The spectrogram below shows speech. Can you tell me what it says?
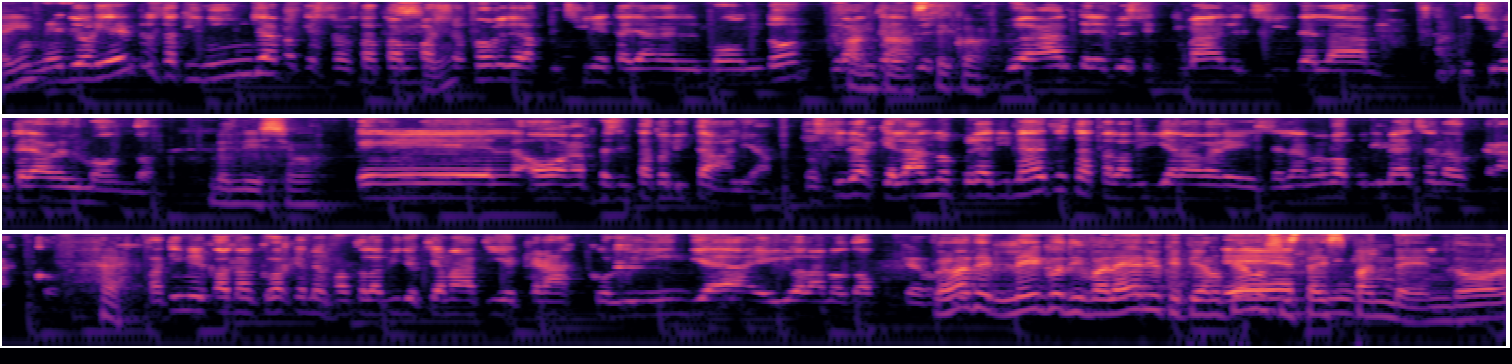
In Medio Oriente sono stato in India perché sono stato ambasciatore sì. della cucina italiana nel mondo. Durante Fantastico. Le due, durante le due settimane del, della, del cibo italiano nel mondo. Bellissimo. E ho rappresentato l'Italia. Considera che l'anno prima di mezzo è stata la Viviana Varese, l'anno dopo di mezzo è andato Cracco. Eh. Infatti mi ricordo ancora che abbiamo fatto la videochiamata io e Cracco, lui in India e io l'anno dopo che ero Guardate l'ego di Valerio che piano piano e... si sta espandendo.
